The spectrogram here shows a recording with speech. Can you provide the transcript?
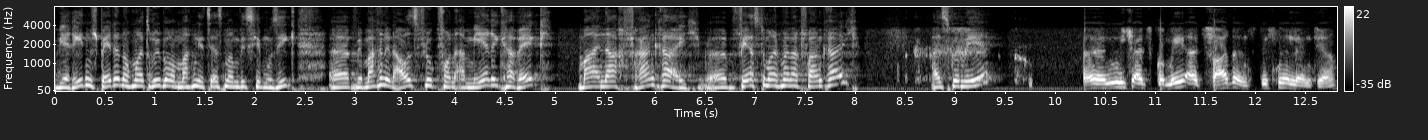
wir reden später nochmal drüber und machen jetzt erstmal ein bisschen Musik. Äh, wir machen den Ausflug von Amerika weg, mal nach Frankreich. Äh, fährst du manchmal nach Frankreich? Als Gourmet? Äh, nicht als Gourmet, als Vater ins Disneyland, ja.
